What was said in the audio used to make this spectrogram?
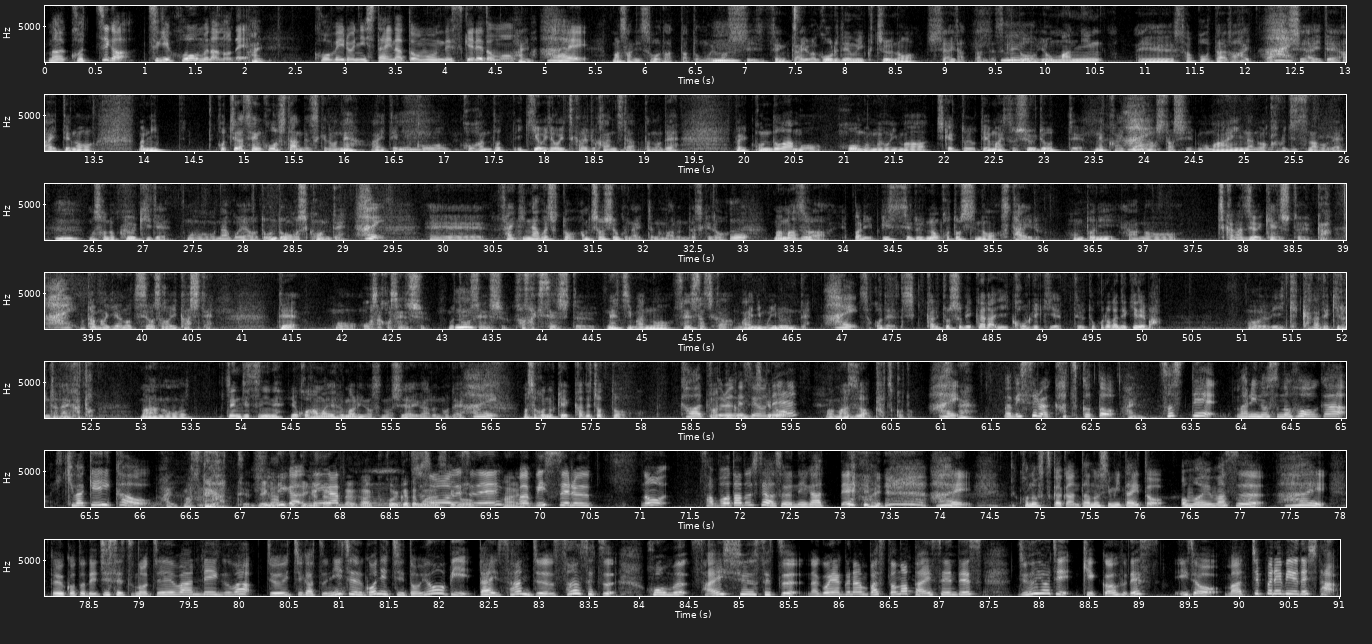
まあこっちが次ホームなので、はい。神戸色にしたいなと思うんですけれども、はいはい。まさにそうだったと思いますし、前回はゴールデンウィーク中の試合だったんですけど、うん。4万人、えーサポーターが入った試合で、相手の、まあ、にこっちが先行したんですけどね、相手にこう、後半ど勢いで追いつかれる感じだったので、やっぱり今度はもう、ホームも今、チケット予定枚数終了ってね、書いてありましたし、もう満員なのは確実なので、うん。もうその空気で、もう名古屋をどんどん押し込んで、はい。えー最近名古屋ちょっとあんま調子良くないっていうのもあるんですけど、お。まあ、まずはぱりヴィッセルの今年のスタイル本当にあの力強い堅守というかはい。球際の強さを生かしてでもう大迫選手武藤選手、佐々木選手という、ね、自慢の選手たちが前にもいるんではい。そこでしっかりと守備からいい攻撃へっていうところができればもういい結果ができるんじゃないかと。まあ、あの前日にね横浜 F・ マリノスの試合があるので、まはい。あ、そこの結果でちょっと変わってくくるんですけど、ね。まあ、まずは勝つことですはい。ね。まあ、ヴィッセルは勝つこと。はいそして、マリノスの方が引き分け以下を。はい、まず願って。願ってって言い方、なんかこういう方もあるんですけど。そうですね。はいまあ、ヴィッセルのサポーターとしてはそれを願って、はい はい。この2日間楽しみたいと思います。はい。ということで、次節の J1 リーグは11月25日土曜日第33節、ホーム最終節、名古屋グランパスとの対戦です。14時キックオフです。以上、マッチプレビューでした。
